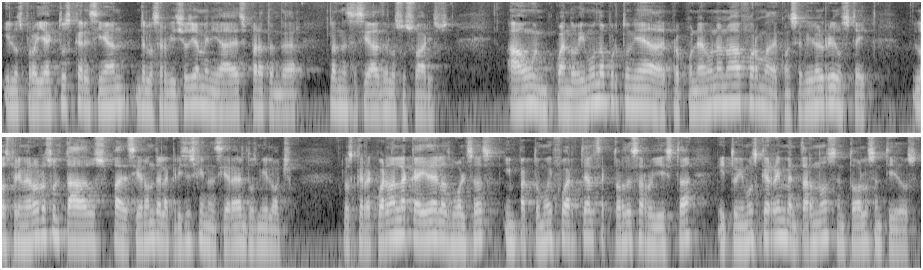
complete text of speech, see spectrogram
y los proyectos carecían de los servicios y amenidades para atender las necesidades de los usuarios. Aún cuando vimos la oportunidad de proponer una nueva forma de concebir el real estate, los primeros resultados padecieron de la crisis financiera del 2008. Los que recuerdan la caída de las bolsas impactó muy fuerte al sector desarrollista y tuvimos que reinventarnos en todos los sentidos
